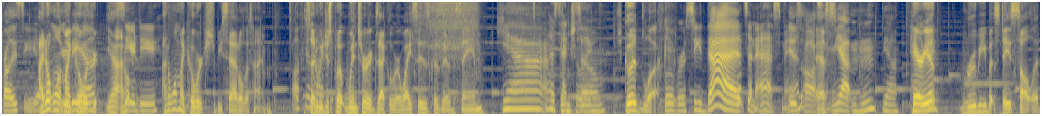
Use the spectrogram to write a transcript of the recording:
Probably see. You. I don't want my Your D, huh? coworker. Yeah, I don't. D. I don't want my coworkers to be sad all the time. I'll So do we just it. put winter exactly where Weiss is because they're the same? Yeah, I would Essentially. think so. Good luck. Clover. See, that That's an S, man. is awesome. S. Yeah, mm-hmm. Yeah. Harriet, Ruby, but stays solid.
